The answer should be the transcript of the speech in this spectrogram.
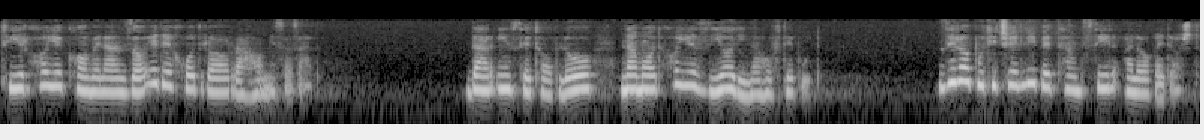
تیرهای کاملا زائد خود را رها می سازد. در این سه تابلو نمادهای زیادی نهفته بود. زیرا بوتیچلی به تمثیل علاقه داشت.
